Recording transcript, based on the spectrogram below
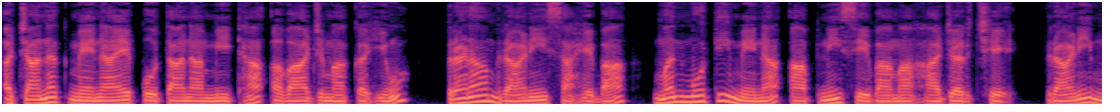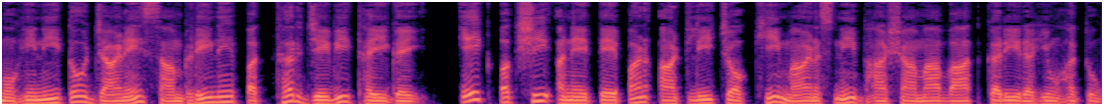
અચાનક મેનાએ પોતાના મીઠા અવાજમાં કહ્યું, પ્રણામ રાણી સાહેબા મનમોતી મેના આપની સેવામાં હાજર છે. રાણી મોહિની તો જાણે સાંભળીને પથ્થર જેવી થઈ ગઈ. એક પક્ષી અને તે પણ આટલી ચોખ્ખી માણસની ભાષામાં વાત કરી રહ્યું હતું.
